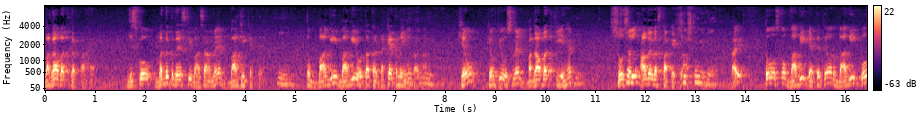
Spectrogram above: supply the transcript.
बगावत करता है जिसको मध्य प्रदेश की भाषा में बागी कहते हैं। हम्म, तो बागी बागी होता था डकैत नहीं होता था। क्यों? क्योंकि उसने बगावत की है सोशल अव्यवस्था के के खिलाफ। राइट तो उसको बागी कहते थे और बागी को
